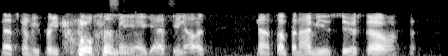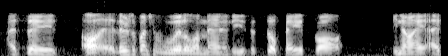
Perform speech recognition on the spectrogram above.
that's going to be pretty cool for me. I guess you know it's not something I'm used to. So I'd say all there's a bunch of little amenities. It's still baseball. You know I, I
